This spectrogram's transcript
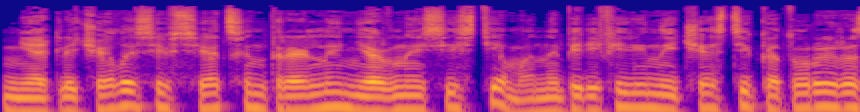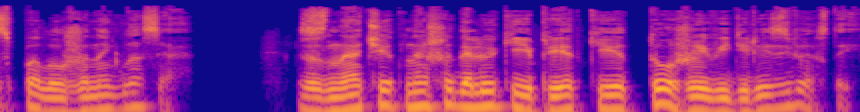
Не отличалась и вся центральная нервная система, на периферийной части которой расположены глаза. Значит, наши далекие предки тоже видели звезды.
